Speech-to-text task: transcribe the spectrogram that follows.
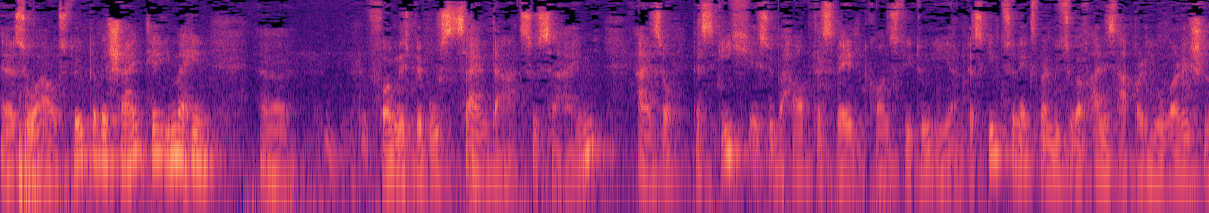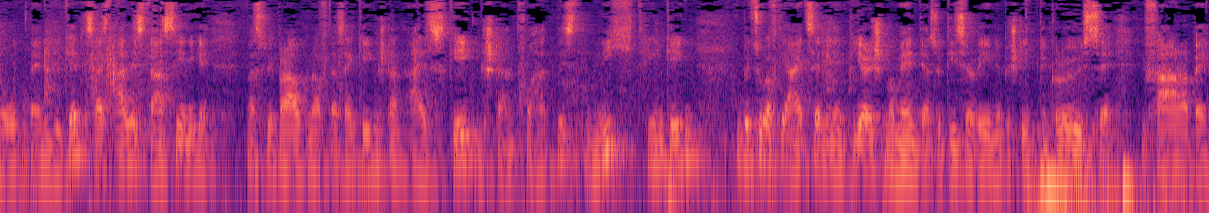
äh, so ausdrückt, aber es scheint hier immerhin äh, folgendes Bewusstsein da zu sein, also das Ich ist überhaupt das Weltkonstituieren. Das gilt zunächst mal in Bezug auf alles a priorisch Notwendige, das heißt alles dasjenige, was wir brauchen, auf das ein Gegenstand als Gegenstand vorhanden ist, nicht hingegen in Bezug auf die einzelnen empirischen Momente, also diese oder jene bestimmte Größe, die Farbe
